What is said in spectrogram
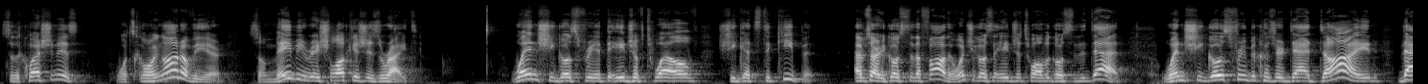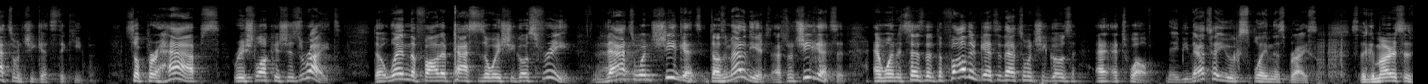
So the question is, what's going on over here? So maybe Reish Lakish is right. When she goes free at the age of 12, she gets to keep it. I'm sorry, it goes to the father. When she goes to the age of 12, it goes to the dad. When she goes free because her dad died, that's when she gets to keep it. So perhaps Rish Lakish is right. That when the father passes away, she goes free. That's when she gets it. Doesn't matter the age, that's when she gets it. And when it says that the father gets it, that's when she goes at, at 12. Maybe that's how you explain this brisa. So the Gemara says.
